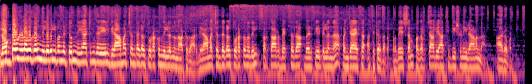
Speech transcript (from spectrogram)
ലോക്ഡൌൺ ഇളവുകൾ നിലവിൽ വന്നിട്ടും നെയ്യാറ്റിൻകരയിൽ ഗ്രാമചന്തകൾ തുറക്കുന്നില്ലെന്ന് നാട്ടുകാർ. ഗ്രാമചന്തകൾ തുറക്കുന്നതിൽ സർക്കാർ വ്യക്തത വരുത്തിയിട്ടില്ലെന്ന് പഞ്ചായത്ത് അധികൃതർ. പ്രദേശം പകർച്ചവ്യാധി ഭീഷണിയിലാണെന്ന് ആരോപണം.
